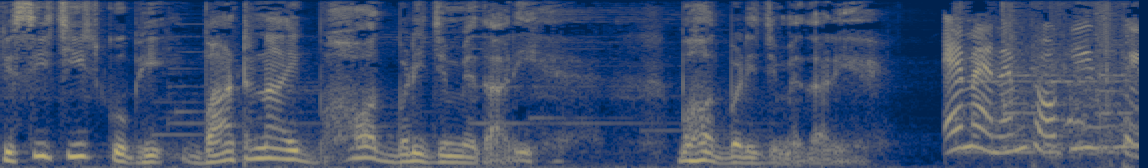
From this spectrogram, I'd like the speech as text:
किसी चीज़ को भी बांटना एक बहुत बड़ी ज़िम्मेदारी है। बहुत बड़ी ज़िम्मेदारी है। एम एन एम टॉकीज पे।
